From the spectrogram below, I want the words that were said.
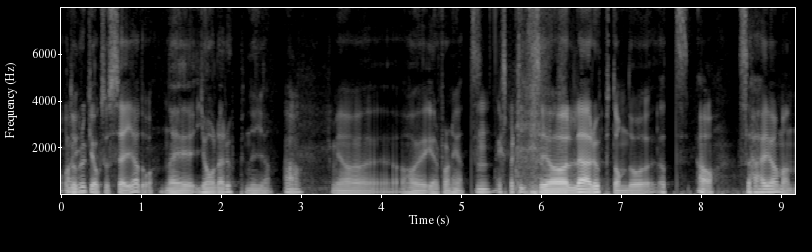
Och då Oj. brukar jag också säga då, när jag lär upp nya, Ja. som jag eh, har ju erfarenhet. Mm. Expertis. Så jag lär upp dem då att, ja, så här gör man.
